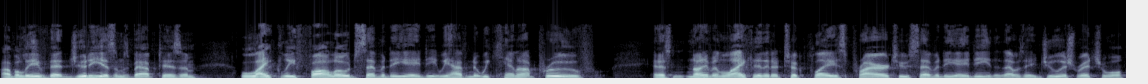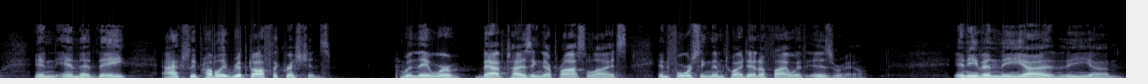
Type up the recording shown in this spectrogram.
I believe that Judaism's baptism likely followed 70 AD. We, have no, we cannot prove, and it's not even likely that it took place prior to 70 AD, that that was a Jewish ritual and, and that they actually probably ripped off the Christians when they were baptizing their proselytes and forcing them to identify with Israel. And even the, uh, the, um,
